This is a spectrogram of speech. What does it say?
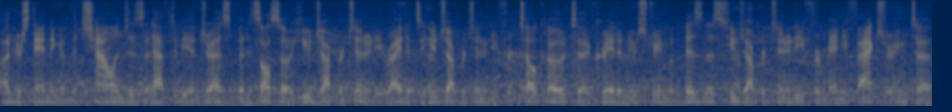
understanding of the challenges that have to be addressed, but it's also a huge opportunity, right? It's a huge opportunity for telco to create a new stream of business, huge opportunity for manufacturing to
